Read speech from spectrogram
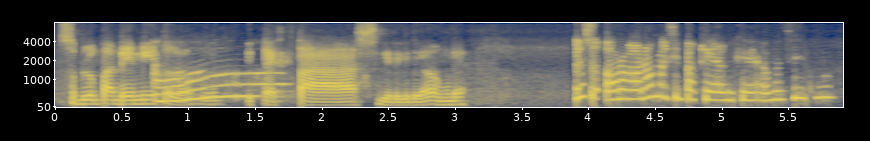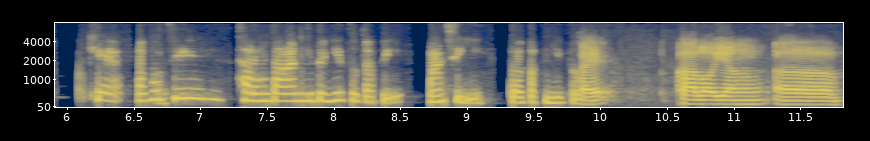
sebelum pandemi itu oh. loh, dicek tas gitu-gitu dong udah. Terus orang-orang masih pakai yang kayak apa sih itu? Kayak apa sih sarung tangan gitu-gitu tapi masih tetap gitu. Kayak kalau yang uh,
